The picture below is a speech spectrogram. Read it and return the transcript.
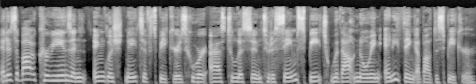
It is about Koreans and English native speakers who were asked to listen to the same speech without knowing anything about the speaker.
